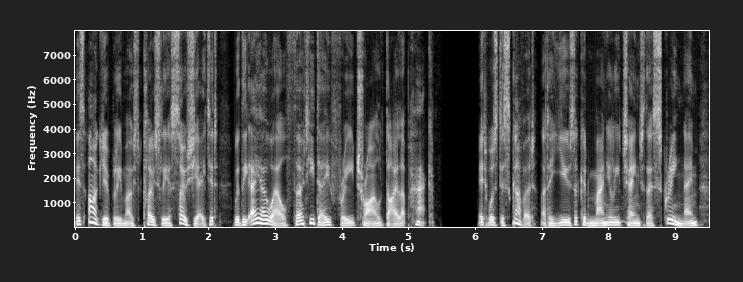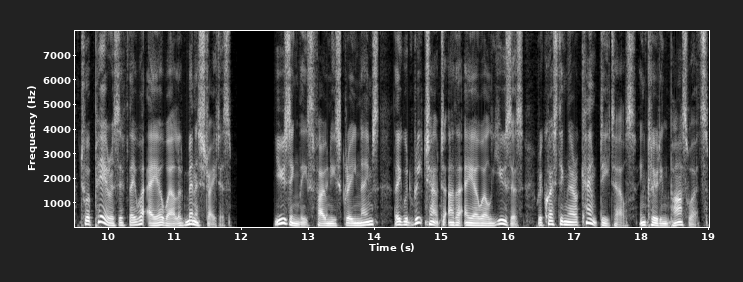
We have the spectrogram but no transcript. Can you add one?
is arguably most closely associated with the AOL 30 day free trial dial up hack. It was discovered that a user could manually change their screen name to appear as if they were AOL administrators. Using these phony screen names, they would reach out to other AOL users requesting their account details, including passwords.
